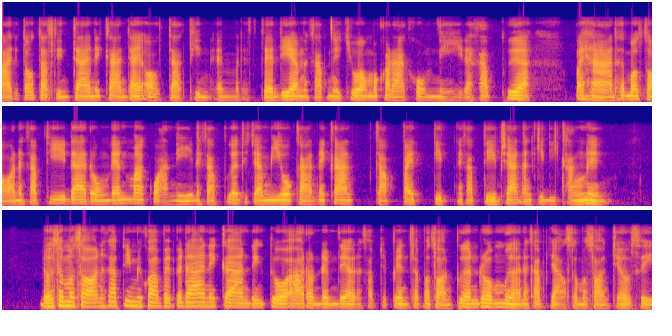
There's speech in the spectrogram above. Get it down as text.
อาจจะต้องตัดสินใจในการย้ายออกจากถิ่นเอมเรสเตเดียมนะครับในช่วงมกราคมนี้นะครับเพื่อไปหาสโมสรนะครับที่ได้ลงเล่นมากกว่านี้นะครับเพื่อที่จะมีโอกาสในการกลับไปติดนะครับทีมชาติอังกฤษอีกครั้งหนึ่ง โดยสโมสรนะครับที่มีความเป็นไปได้ในการดึงตัวอารอนเดมเดลนะครับจะเป็นสโมสรเพื่อนร่วมเมืองนะครับอย่างสโมสรเชลซี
